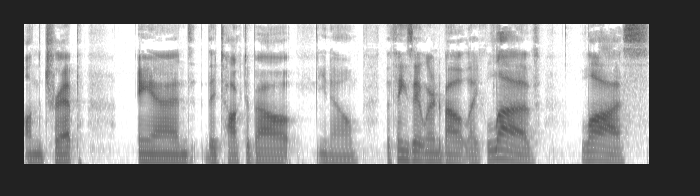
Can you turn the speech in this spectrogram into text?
on the trip and they talked about, you know, the things they learned about like love, loss,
